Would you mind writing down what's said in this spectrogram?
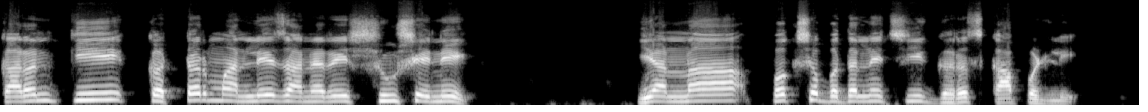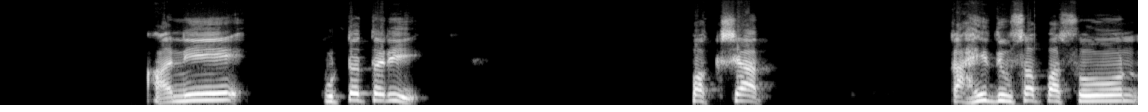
कारण की कट्टर मानले जाणारे शिवसैनिक यांना पक्ष बदलण्याची गरज का पडली? आणि कुठंतरी पक्षात काही दिवसापासून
